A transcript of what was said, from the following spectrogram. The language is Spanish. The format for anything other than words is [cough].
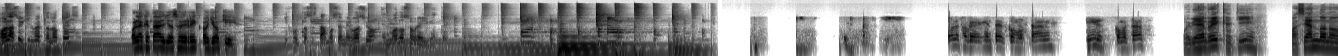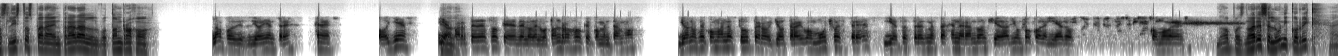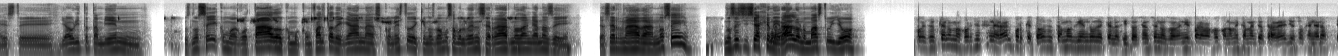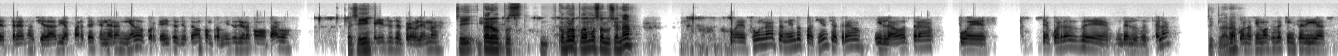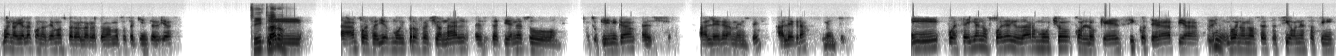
Hola, soy Gilberto López. Hola, ¿qué tal? Yo soy Rick Oyoki. Y juntos estamos en negocio en modo sobreviviente. Hola, sobrevivientes, ¿cómo están? Gil, ¿cómo estás? Muy bien, Rick, aquí paseándonos, listos para entrar al botón rojo. No, pues yo ya entré. [laughs] Oye, y aparte de eso, que de lo del botón rojo que comentamos, yo no sé cómo andas tú, pero yo traigo mucho estrés y ese estrés me está generando ansiedad y un poco de miedo. ¿Cómo ves? No, pues no eres el único, Rick. Este, yo ahorita también, pues no sé, como agotado, como con falta de ganas, con esto de que nos vamos a volver a encerrar, no dan ganas de, de hacer nada, no sé. No sé si sea general o nomás tú y yo. Pues es que a lo mejor sí es general, porque todos estamos viendo de que la situación se nos va a venir para abajo económicamente otra vez y eso genera estrés, ansiedad y aparte genera miedo porque dices, yo tengo compromisos y ahora cómo pago. Pues sí. Ese es el problema. Sí, pero pues, ¿cómo lo podemos solucionar? Pues una, teniendo paciencia, creo. Y la otra, pues, ¿te acuerdas de, de Luz Estela? Sí, claro. La conocimos hace 15 días. Bueno, ya la conocemos, pero la retomamos hace 15 días. Sí, claro. Y, ah, pues ella es muy profesional, este, tiene su, su clínica, es alegramente, alegramente. Y pues ella nos puede ayudar mucho con lo que es psicoterapia, [clears throat] bueno, no sé, sesiones así.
